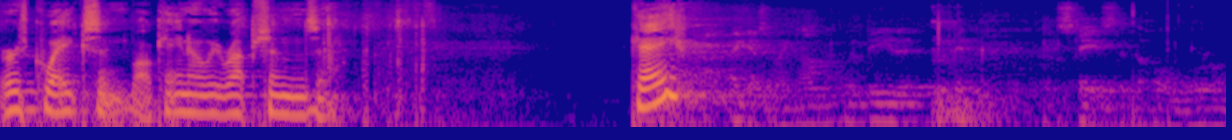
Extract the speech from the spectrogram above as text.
earthquakes and volcano eruptions and okay? I guess my comment would be that in states that the whole world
